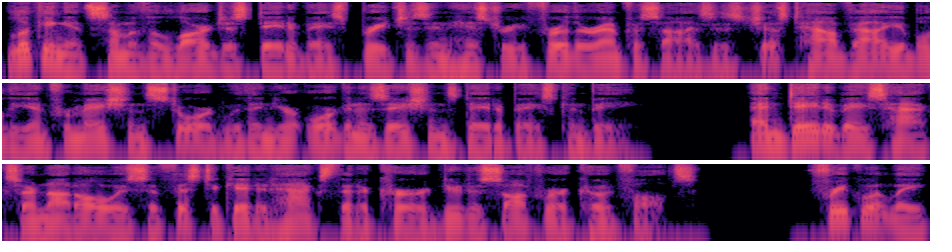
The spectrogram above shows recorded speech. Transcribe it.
Looking at some of the largest database breaches in history further emphasizes just how valuable the information stored within your organization's database can be. And database hacks are not always sophisticated hacks that occur due to software code faults. Frequently,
